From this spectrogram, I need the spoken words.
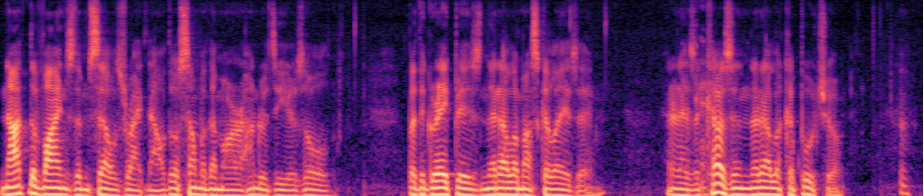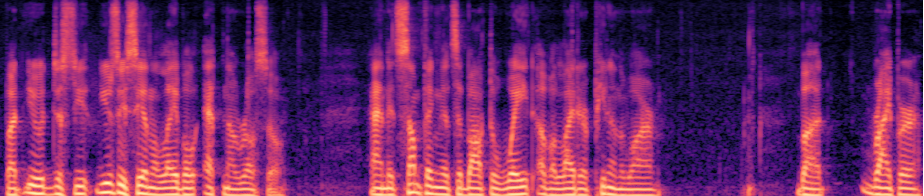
Not the vines themselves right now, though some of them are hundreds of years old. But the grape is Nerello Mascalese, and it has a cousin Nerello Cappuccio but you would just u- usually see on the label Etna Rosso. And it's something that's about the weight of a lighter Pinot Noir, but riper,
